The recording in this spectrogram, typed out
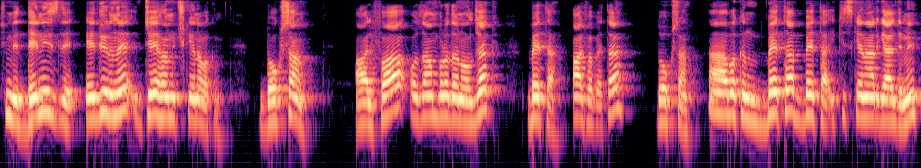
Şimdi Denizli, Edirne, Ceyhan üçgene bakın. 90 alfa o zaman buradan olacak beta. Alfa beta 90. Ha bakın beta beta ikizkenar geldi mi?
